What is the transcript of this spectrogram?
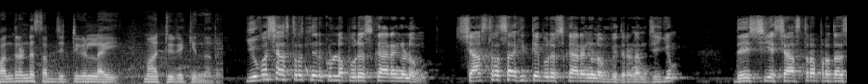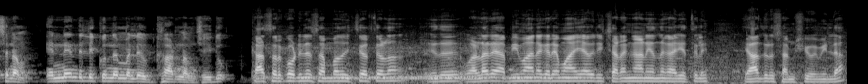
പന്ത്രണ്ട് സബ്ജക്റ്റുകളിലായി മാറ്റുരയ്ക്കുന്നത് യുവശാസ്ത്രജ്ഞർക്കുള്ള പുരസ്കാരങ്ങളും ശാസ്ത്ര സാഹിത്യ പുരസ്കാരങ്ങളും വിതരണം ചെയ്യും. ദേശീയ ശാസ്ത്ര പ്രദർശനം N A Nellikunnu M L A ഉദ്ഘാടനം ചെയ്തു. കാസർഗോഡിനെ സംബന്ധിച്ചിടത്തോളം ഇത് വളരെ അഭിമാനകരമായ ഒരു ചടങ്ങാണ് എന്ന കാര്യത്തിൽ യാതൊരു സംശയവുമില്ല.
